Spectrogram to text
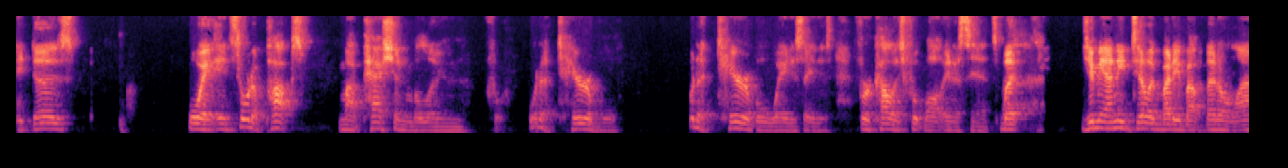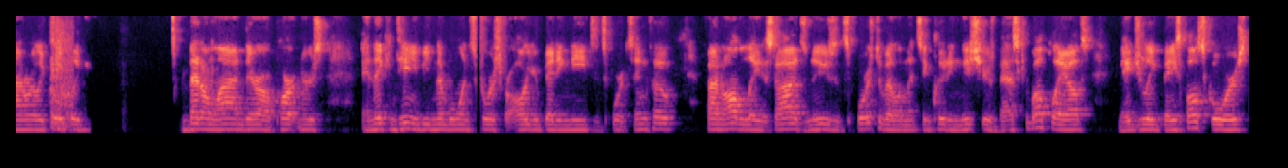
it does boy it sort of pops my passion balloon for what a terrible what a terrible way to say this for college football in a sense but jimmy i need to tell everybody about bet online really quickly bet online they're our partners and they continue to be the number one source for all your betting needs and sports info. Find all the latest odds, news, and sports developments, including this year's basketball playoffs, Major League Baseball scores,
